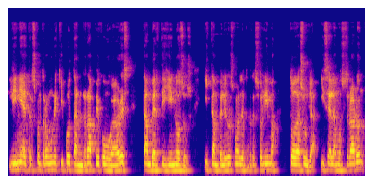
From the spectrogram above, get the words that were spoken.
Línea de tres contra un equipo tan rápido con jugadores tan vertiginosos y tan peligrosos como el Deportes Tolima, toda suya. Y se la mostraron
